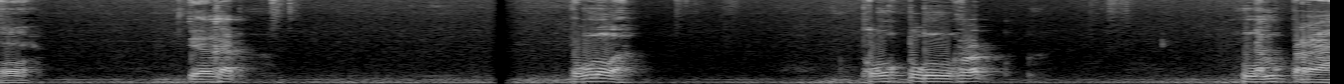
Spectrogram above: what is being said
นี่เกลือครับ ผงนัว ผงปรุงรส น้ำปลา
